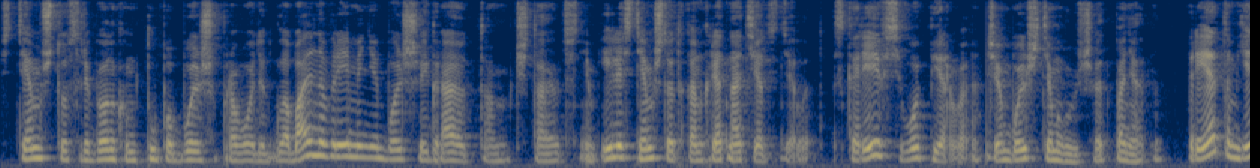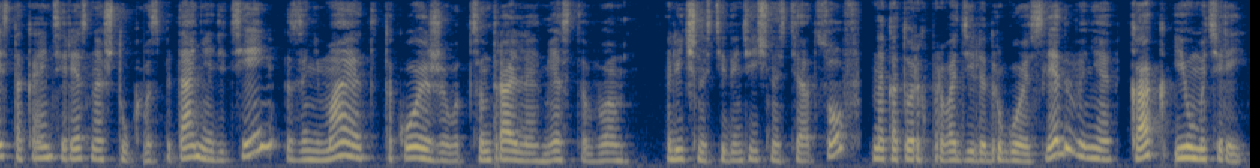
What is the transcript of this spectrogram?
с тем, что с ребенком тупо больше проводят глобально времени, больше играют там, читают с ним, или с тем, что это конкретно отец делает. Скорее всего, первое. Чем больше, тем лучше, это понятно. При этом есть такая интересная штука. Воспитание детей занимает такое же вот центральное место в личности, идентичности отцов, на которых проводили другое исследование, как и у матерей.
